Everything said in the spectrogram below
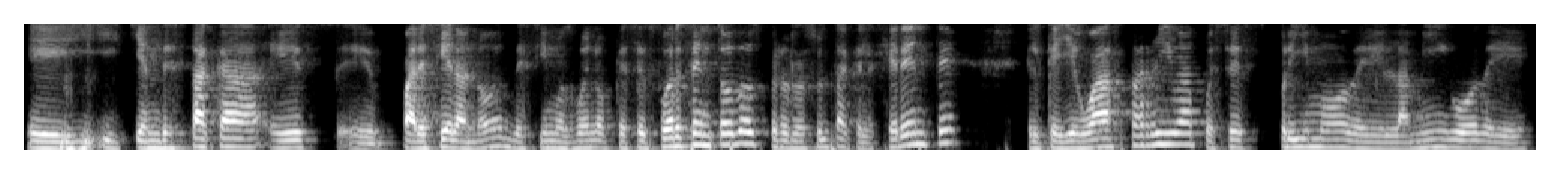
eh, y, quien destaca es, eh, pareciera, ¿no? Decimos, bueno, que se esfuercen todos, pero resulta que el gerente, el que llegó hasta arriba, pues es primo del amigo de,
